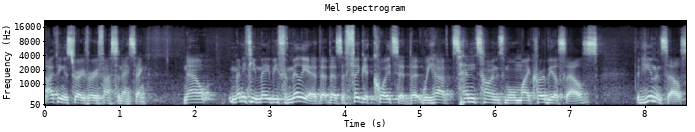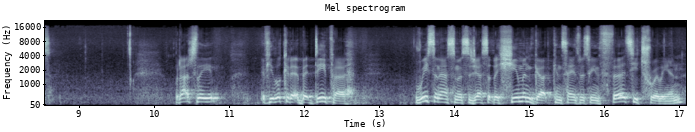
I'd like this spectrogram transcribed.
I think it's very, very fascinating. Now, many of you may be familiar that there's a figure quoted that we have 10 times more microbial cells than human cells. But actually, if you look at it a bit deeper, recent estimates suggest that the human gut contains between 30 trillion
